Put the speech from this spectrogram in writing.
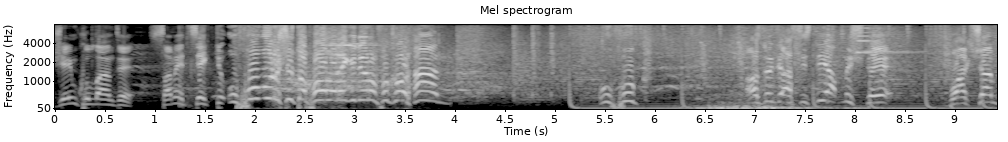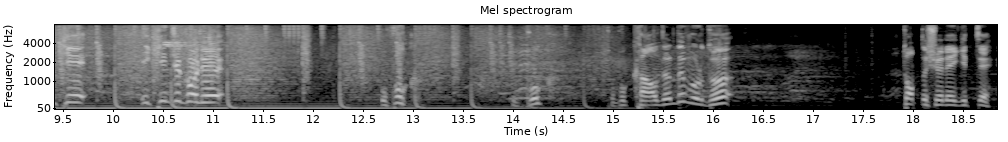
Cem kullandı. Samet sekti. Ufuk vuruşu top ağlara gidiyor Ufuk Orhan. Ufuk az önce asisti yapmıştı. Bu akşamki ikinci golü Ufuk. Ufuk topu kaldırdı vurdu. Top dışarıya gitti.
